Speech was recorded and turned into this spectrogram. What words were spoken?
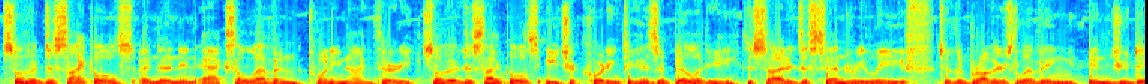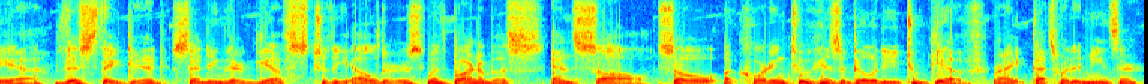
So the disciples, and then in Acts 11, 29, 30, so the disciples, each according to his ability, decided to send relief to the brothers living in Judea. This they did, sending their gifts to the elders with Barnabas and Saul. So according to his ability to give, right? That's what it means there.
